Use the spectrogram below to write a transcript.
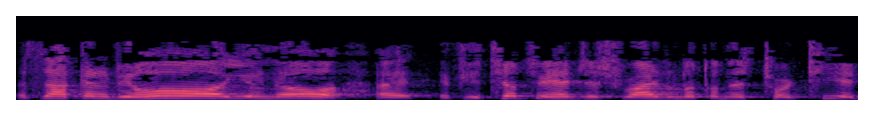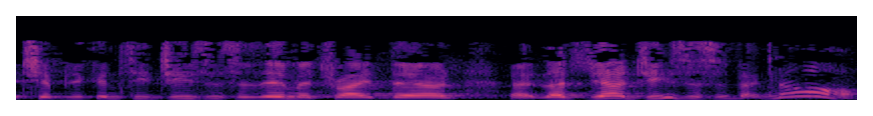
It's not going to be, oh, you know, uh, if you tilt your head just right and look on this tortilla chip, you can see Jesus' image right there. And, uh, that's, yeah, Jesus is back. No,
